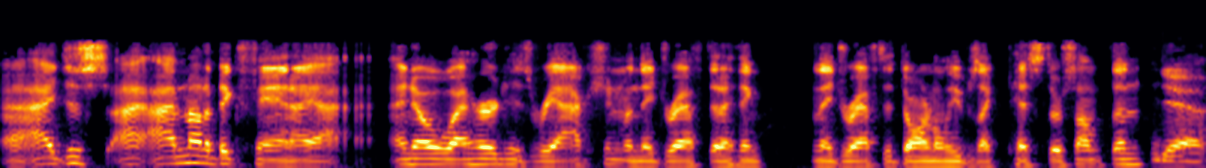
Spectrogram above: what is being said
I just I I'm not a big fan. I I, know I heard his reaction when they drafted. I think when they drafted Darnold, he was like pissed or something. Yeah.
